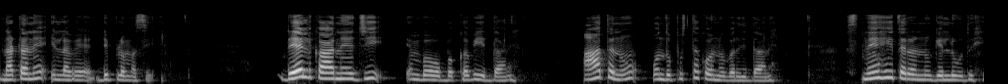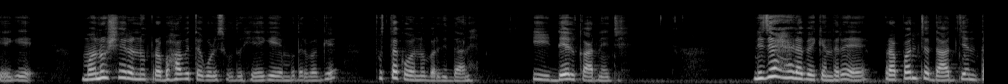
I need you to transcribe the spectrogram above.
ನಟನೆ ಇಲ್ಲವೇ ಡಿಪ್ಲೊಮಸಿ. ಡೇಲ್ ಕಾರ್ನೇಜಿ ಎಂಬ ಒಬ್ಬ ಕವಿ ಇದ್ದಾನೆ. ಆತನು ಒಂದು ಪುಸ್ತಕವನ್ನು ಬರೆದಿದ್ದಾನೆ. ಸ್ನೇಹಿತರನ್ನು ಗೆಲ್ಲುವುದು ಹೇಗೆ, ಮನುಷ್ಯರನ್ನು ಪ್ರಭಾವಿತಗೊಳಿಸುವುದು ಹೇಗೆ ಎಂಬುದರ ಬಗ್ಗೆ ಪುಸ್ತಕವನ್ನು ಬರೆದಿದ್ದಾನೆ ಈ ಡೇಲ್ ಕಾರ್ನೇಜಿ. ನಿಜ ಹೇಳಬೇಕೆಂದರೆ ಪ್ರಪಂಚದಾದ್ಯಂತ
